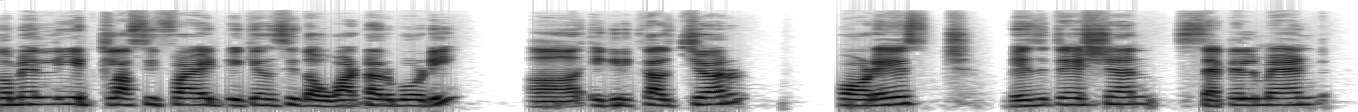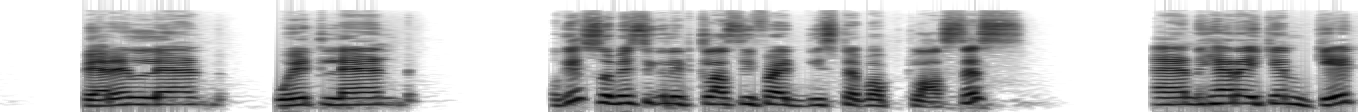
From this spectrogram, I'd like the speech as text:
So mainly it classified, you can see the water body, uh, agriculture, forest, vegetation, settlement, barren land, wetland. Okay, so basically it classified this type of classes. And here I can get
